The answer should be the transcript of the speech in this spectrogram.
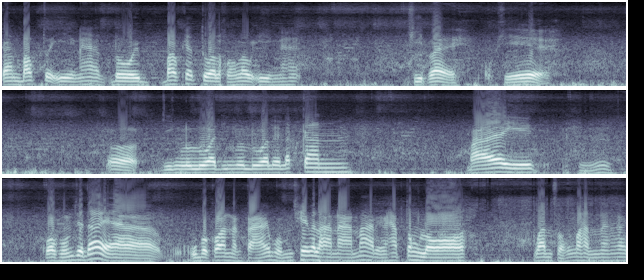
การบัฟตัวเองนะฮะ โดยบัฟแค่ตัวของเราเองนะฮะฉีดไปโอเค ก็ยิงรัวๆยิงรัวๆเลยละกันไปอีกกว่าผมจะได้อ่าอุปกรณ์ต่างๆให้ผมใช้เวลานานมากเลยนะครับ ต้องรอ วันสองวันนะครับ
